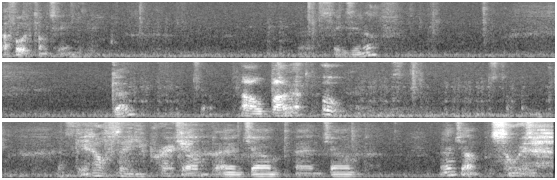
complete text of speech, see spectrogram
I thought it'd come to the end of it. That's easy enough. Go. Jump. Oh, bugger. Oh, get off there, you prick. Jump and jump and jump and jump. Sorted.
